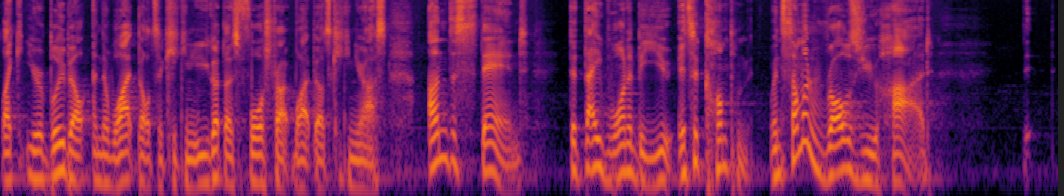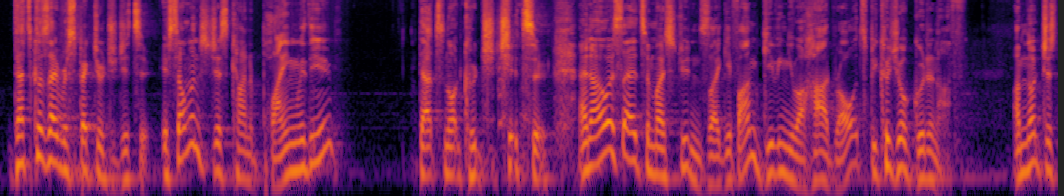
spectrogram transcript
like you're a blue belt and the white belts are kicking you, you got those four stripe white belts kicking your ass. Understand that they want to be you. It's a compliment. When someone rolls you hard, that's because they respect your jiu-jitsu. If someone's just kind of playing with you, that's not good jiu-jitsu. And I always say it to my students, like if I'm giving you a hard roll, it's because you're good enough. I'm not just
